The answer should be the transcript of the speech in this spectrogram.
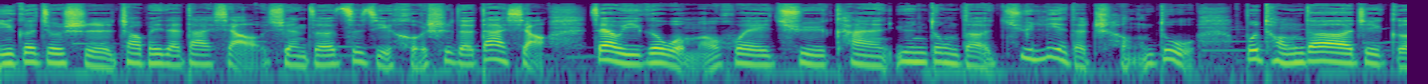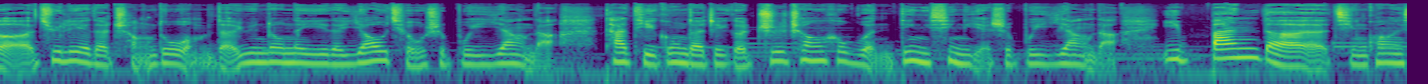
一个就是罩杯的大小，选择自己合适的大小；再有一个我们会去看运动的剧烈的程度，不同的这个剧烈的程度，我们的运动内衣的要求是不一样的，它提供的这个支撑和稳定性也是不一样的。一般的情况。下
